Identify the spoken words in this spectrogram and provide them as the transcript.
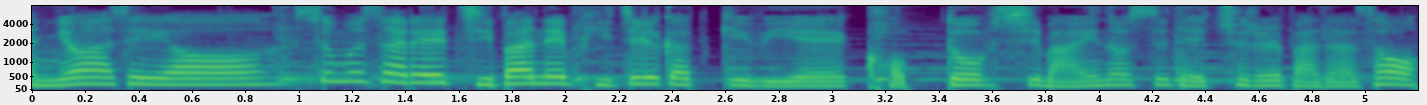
안녕하세요. 20살에 집안의 빚을 갚기 위해 겁도 없이 마이너스 대출을 받아서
